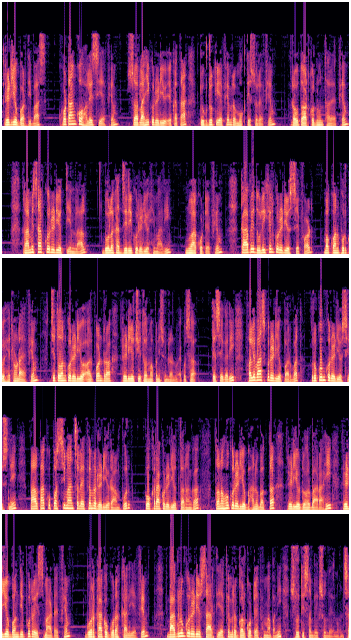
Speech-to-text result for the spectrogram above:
रेडियो बर्दिवास खोटाङको हलेसी एफएम सर्लाहीको रेडियो एकता ढुकढुकी एफएम र मुक्तेश्वर एफएम रौतहटको नुन्थर एफएम रामेछापको रेडियो तीनलाल दोलखा जिरीको रेडियो हिमाली नुवाकोट एफएम काभ्रे धुलीखेलको रेडियो सेफर्ड मकवानपुरको हेटौँडा एफएम चितवनको रेडियो अर्पण र रेडियो चितवनमा पनि सुनिरहनु भएको छ। त्यसै गरी फलेवासको रेडियो पर्वत रुकुमको रेडियो सिस्ने पाल्पाको पश्चिमाञ्चल एफएम र रेडियो रामपुर पोखराको radio Tarang तनहुको radio Bhanubhakta radio Dhorbarahi radio Bandipur र स्मार्ट एफएम। गोर्खाको गोरखकाली एफएम बागलुङको रेडियो सार्थी एफएम र गलकोट एफएममा पनि श्रुति सम्वेक सुन्दै हुनुहुन्छ।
